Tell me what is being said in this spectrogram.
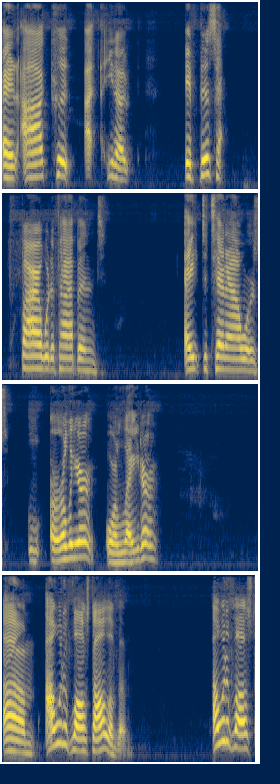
and i could I, you know if this fire would have happened eight to ten hours earlier or later um i would have lost all of them I would have lost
